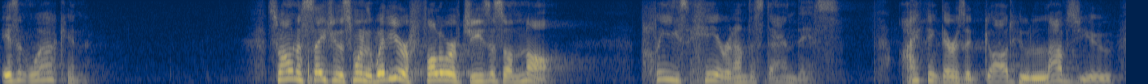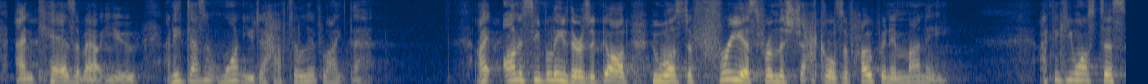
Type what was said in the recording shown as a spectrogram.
isn't working. So I want to say to you this morning whether you're a follower of Jesus or not, please hear and understand this. I think there is a God who loves you and cares about you, and He doesn't want you to have to live like that. I honestly believe there is a God who wants to free us from the shackles of hoping in money. I think He wants us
